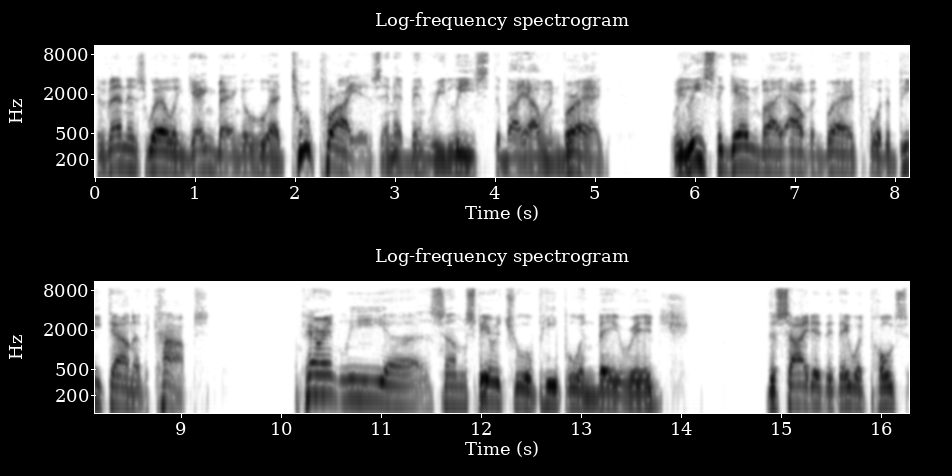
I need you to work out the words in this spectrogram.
the Venezuelan gangbanger who had two priors and had been released by Alvin Bragg, released again by Alvin Bragg for the beatdown of the cops. Apparently, uh, some spiritual people in Bay Ridge decided that they would post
